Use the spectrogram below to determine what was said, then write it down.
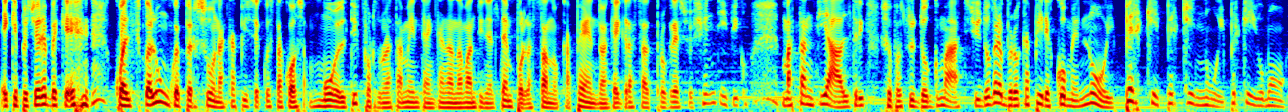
e che piacerebbe che qualunque persona capisse questa cosa. Molti, fortunatamente anche andando avanti nel tempo, la stanno capendo anche grazie al progresso scientifico, ma tanti altri, soprattutto dogmatici, dovrebbero capire come noi, perché, perché noi, perché io mo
